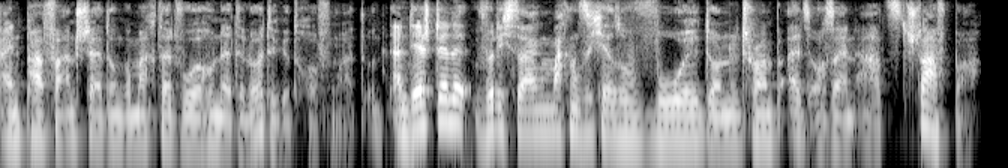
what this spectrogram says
ein paar Veranstaltungen gemacht hat, wo er hunderte Leute getroffen hat. Und an der Stelle würde ich sagen, machen sich ja sowohl Donald Trump als auch sein Arzt strafbar.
